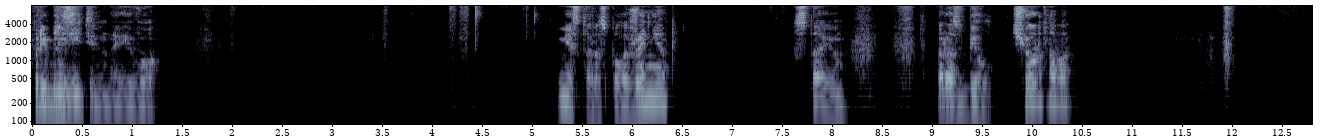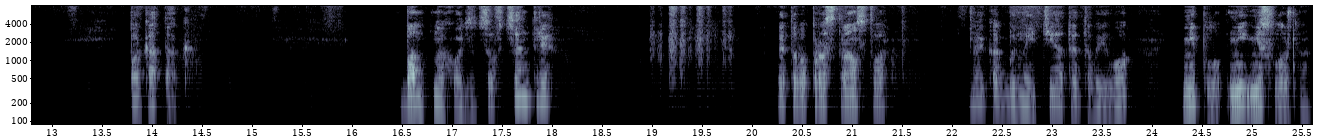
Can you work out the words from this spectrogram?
Приблизительно его место расположения ставим разбел черного Пока так. Бант находится в центре этого пространства. Ну и как бы найти от этого его несложно. Не, не сложно.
